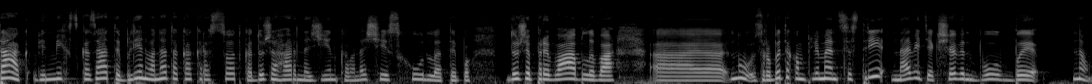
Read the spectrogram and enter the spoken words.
Так, він міг сказати: блін, вона така красотка, дуже гарна жінка, вона ще й схудла, типу, дуже приваблива. Е, ну, зробити комплімент сестрі, навіть якщо він був би, ну,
